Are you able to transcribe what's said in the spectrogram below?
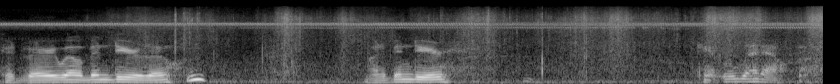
could very well have been deer though. Hmm. Might have been deer. Can't rule that out.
